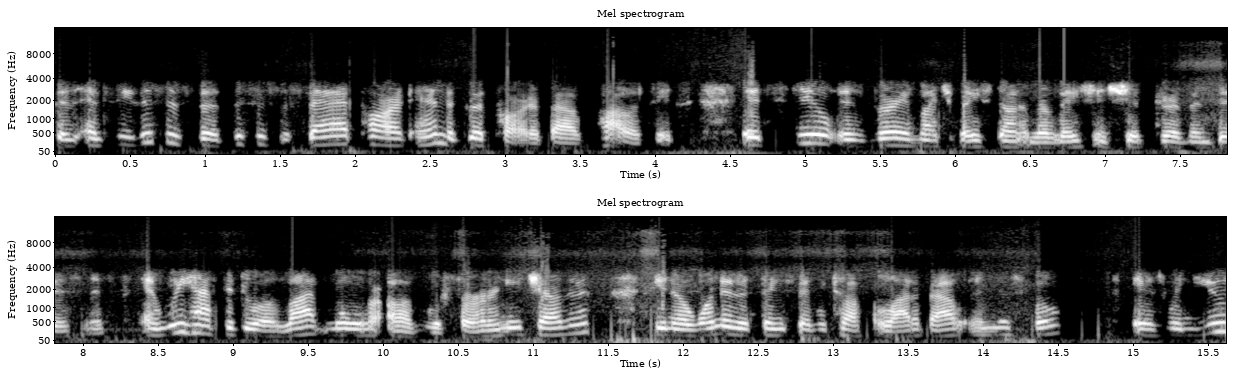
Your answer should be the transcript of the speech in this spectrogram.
could. And see, this is the this is the sad part and the good part about politics. It still is very much based on a relationship-driven business, and we have to do a lot more of referring each other. You know, one of the things that we talk a lot about in this book is when you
